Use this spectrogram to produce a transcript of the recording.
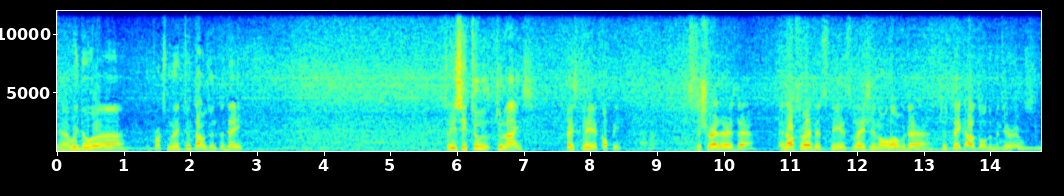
Yeah, we do uh, approximately 2,000 a day. So you see two, two lines, basically a copy. Uh-huh. The shredder is there and afterwards it's the installation all over there to take out all the materials.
